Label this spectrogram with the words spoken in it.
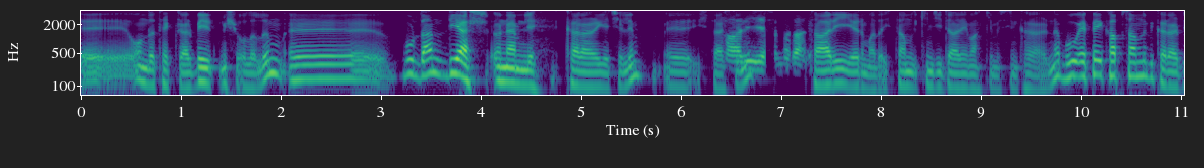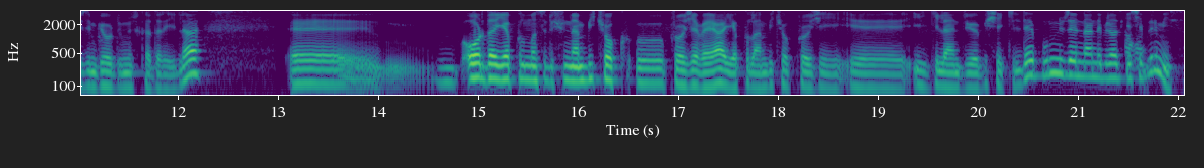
Ee, onu da tekrar belirtmiş olalım. Ee, buradan diğer önemli karara geçelim e, isterseniz. Tarihi Yarımada. Tarihi Yarımada İstanbul 2. İdare Mahkemesi'nin kararına. Bu epey kapsamlı bir karar bizim gördüğümüz kadarıyla. Ee, orada yapılması düşünülen birçok e, proje veya yapılan birçok projeyi e, ilgilendiriyor bir şekilde. Bunun üzerinden de biraz geçebilir miyiz?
